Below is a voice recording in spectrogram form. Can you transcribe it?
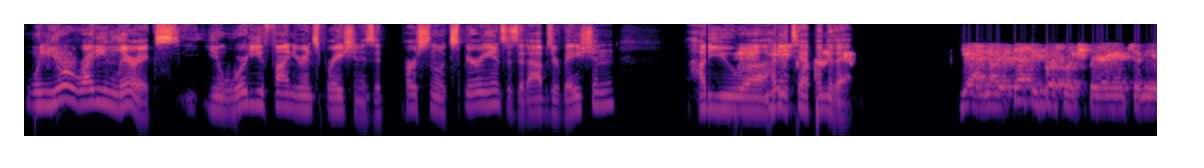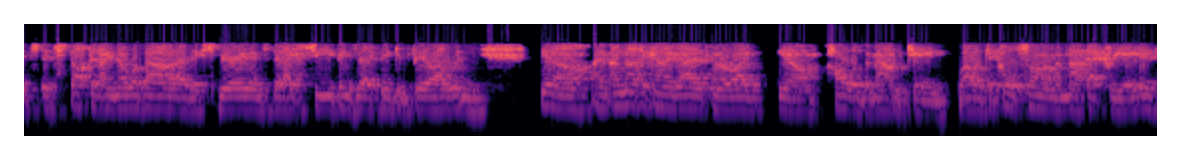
when you're writing lyrics, you know, where do you find your inspiration? Is it personal experience? Is it observation? How do you uh, how do you tap into that? Yeah, no, it's definitely personal experience. I mean, it's it's stuff that I know about, I've experienced, that I see things that I think and feel. I wouldn't you know, I'm, I'm not the kind of guy that's going to write, you know, Hall of the Mountain King. While it's a cool song, I'm not that creative.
